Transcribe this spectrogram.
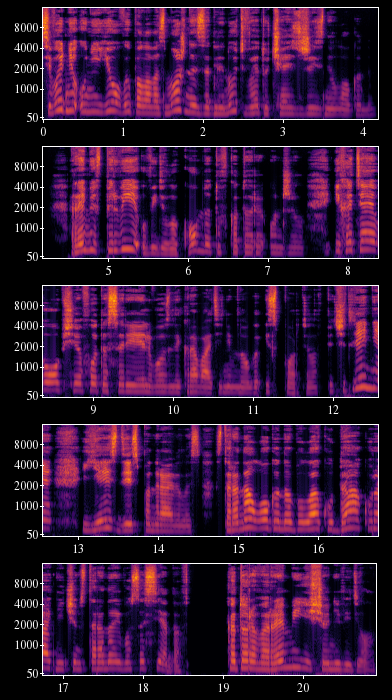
Сегодня у нее выпала возможность заглянуть в эту часть жизни Логана. Реми впервые увидела комнату, в которой он жил, и хотя его общее фото с Ариэль возле кровати немного испортило впечатление, ей здесь понравилось. Сторона Логана была куда аккуратнее, чем сторона его соседов, которого Реми еще не видела.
